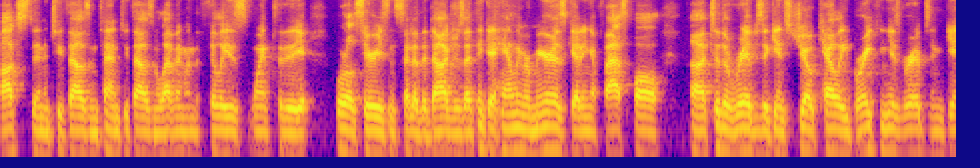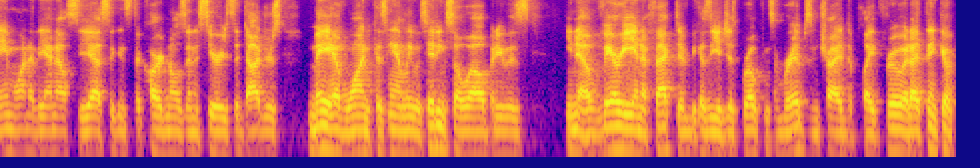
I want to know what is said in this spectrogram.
Broxton in 2010, 2011, when the Phillies went to the World Series instead of the Dodgers. I think a Hanley Ramirez getting a fastball uh, to the ribs against Joe Kelly, breaking his ribs in game one of the NLCS against the Cardinals in a series the Dodgers may have won because Hanley was hitting so well, but he was, you know, very ineffective because he had just broken some ribs and tried to play through it. I think of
